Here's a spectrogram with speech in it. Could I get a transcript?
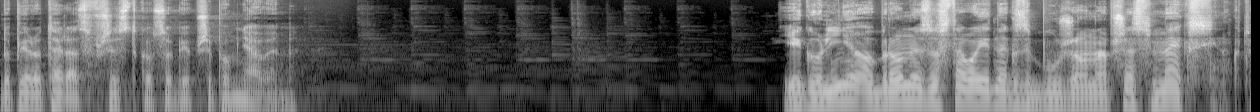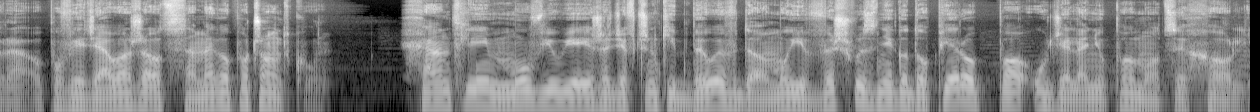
Dopiero teraz wszystko sobie przypomniałem. Jego linia obrony została jednak zburzona przez Maxine, która opowiedziała, że od samego początku Huntley mówił jej, że dziewczynki były w domu i wyszły z niego dopiero po udzieleniu pomocy Holly.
